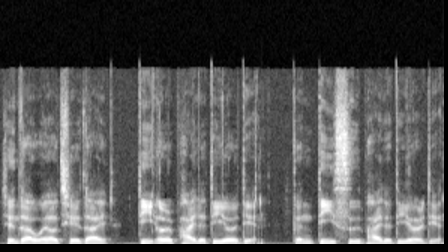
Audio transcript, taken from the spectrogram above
现在我要切在第二拍的第二点跟第四拍的第二点。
